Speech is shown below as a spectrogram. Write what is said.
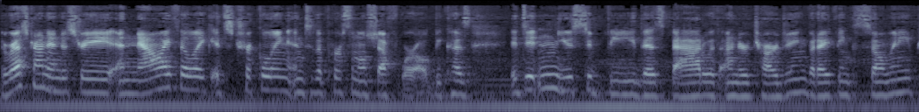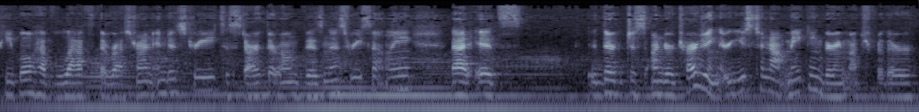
the restaurant industry. And now I feel like it's trickling into the personal chef world because it didn't used to be this bad with undercharging, but I think so many people have left the restaurant industry to start their own business recently that it's they're just undercharging. They're used to not making very much for their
